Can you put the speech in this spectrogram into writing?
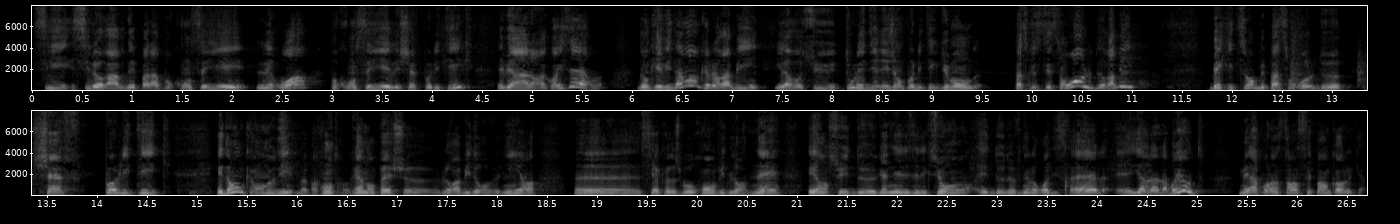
si, si le rave n'est pas là pour conseiller les rois, pour conseiller les chefs politiques, eh bien, alors à quoi ils servent? Donc évidemment que le rabbi, il a reçu tous les dirigeants politiques du monde. Parce que c'est son rôle de rabbi. Bekitso, mais pas son rôle de chef politique. Et donc, on nous dit, bah, par contre, rien n'empêche euh, le rabbi de revenir, euh, si Akadosh Baruch a envie de le ramener, et ensuite de gagner les élections, et de devenir le roi d'Israël, et yalla la brioute. Mais là, pour l'instant, c'est pas encore le cas.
